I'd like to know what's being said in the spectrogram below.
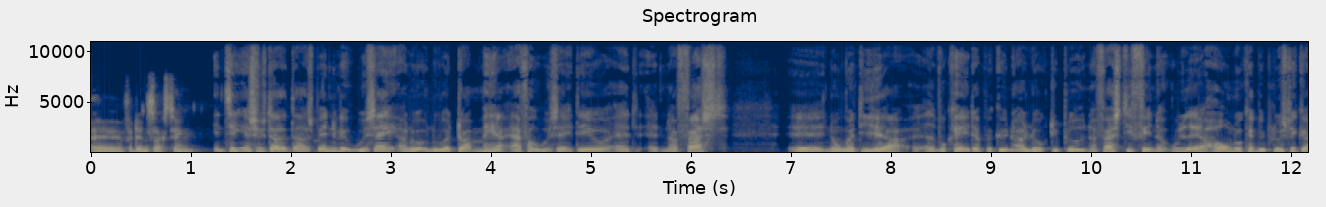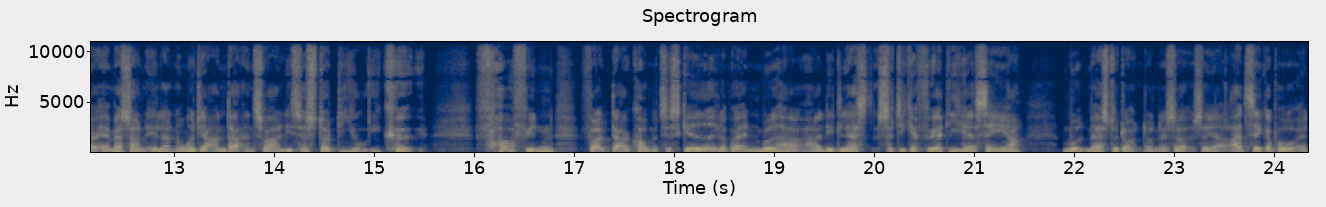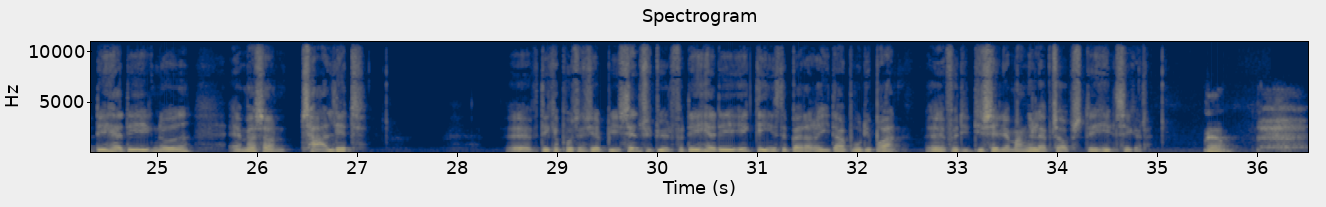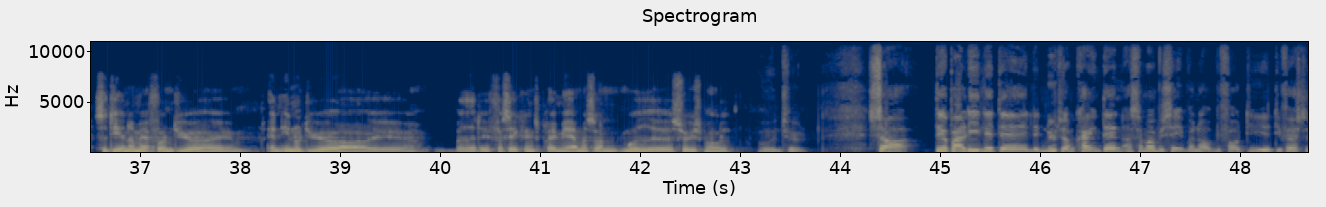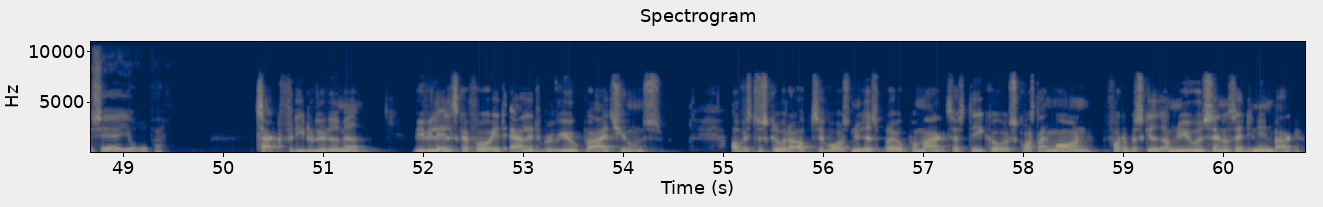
øh, for den slags ting. En ting, jeg synes, der, der er spændende ved USA, og nu, nu er dommen her er for USA, det er jo, at, at når først øh, Øh, nogle af de her advokater begynder at lugte i blod, når først de finder ud af, at nu kan vi pludselig gøre Amazon eller nogle af de andre ansvarlige, så står de jo i kø for at finde folk, der er kommet til skade eller på anden måde har, har lidt last, så de kan føre de her sager mod mastodonterne. Så, så jeg er ret sikker på, at det her det er ikke noget, Amazon tager let. Øh, det kan potentielt blive sindssygt dyrt, for det her det er ikke det eneste batteri, der er brudt i brand, øh, fordi de sælger mange laptops, det er helt sikkert. Ja. Så de ender med at få en, dyr, øh, en endnu dyrere øh, hvad hedder det, forsikringspræmie Amazon mod øh, søgsmål. Uden tvivl. Så det er jo bare lige lidt, uh, lidt nyt omkring den, og så må vi se, hvornår vi får de, de første serier i Europa. Tak fordi du lyttede med. Vi ville elske at få et ærligt review på iTunes. Og hvis du skriver dig op til vores nyhedsbrev på marketers.dk-morgen, får du besked om nye udsendelser i din indbakke.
